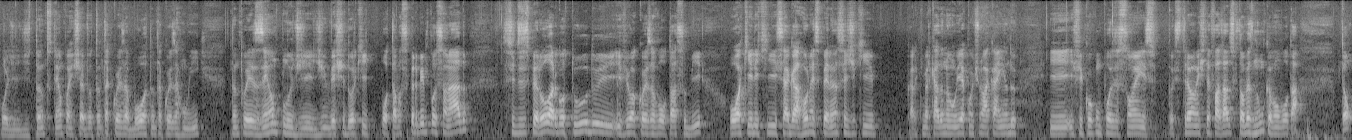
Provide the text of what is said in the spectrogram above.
pô, de, de, tanto tempo, a gente já viu tanta coisa boa, tanta coisa ruim, tanto exemplo de, de investidor que estava super bem posicionado, se desesperou, largou tudo e, e, viu a coisa voltar a subir, ou aquele que se agarrou na esperança de que, cara, que o mercado não ia continuar caindo e, e ficou com posições extremamente defasadas que talvez nunca vão voltar. Então,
